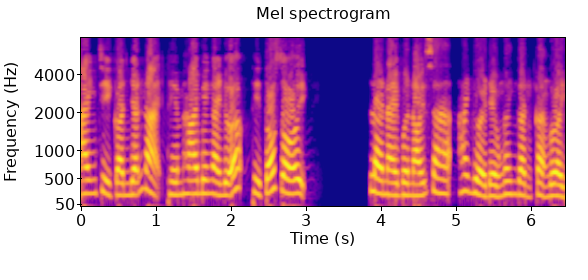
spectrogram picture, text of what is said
Anh chỉ cần nhẫn nại thêm 20 ngày nữa thì tốt rồi. Lời này vừa nói ra, hai người đều ngây ngẩn cả người.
